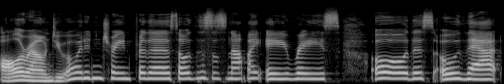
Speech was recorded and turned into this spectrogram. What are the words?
all around you. Oh, I didn't train for this. Oh, this is not my A race. Oh, this, oh, that.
